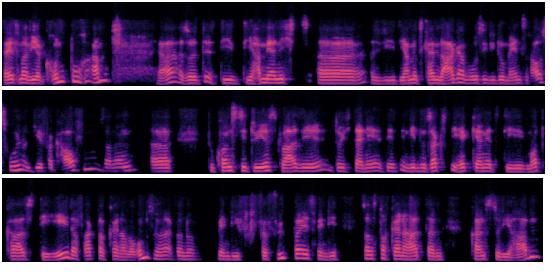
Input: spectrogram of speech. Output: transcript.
sag jetzt mal, wie ein Grundbuchamt. Ja, also die, die haben ja nicht, äh, also die, die haben jetzt kein Lager, wo sie die Domains rausholen und dir verkaufen, sondern äh, du konstituierst quasi durch deine, indem du sagst, ich hätte gerne jetzt die modcast.de, da fragt auch keiner warum, sondern einfach nur, wenn die verfügbar ist, wenn die sonst noch keiner hat, dann kannst du die haben.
